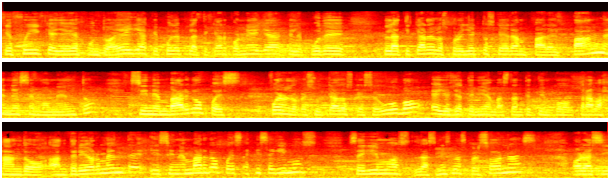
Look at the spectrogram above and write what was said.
que fui, que llegué junto a ella, que pude platicar con ella, que le pude platicar de los proyectos que eran para el PAN en ese momento. Sin embargo, pues fueron los resultados que se hubo, ellos ya tenían bastante tiempo trabajando anteriormente y sin embargo, pues aquí seguimos, seguimos las mismas personas, ahora sí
